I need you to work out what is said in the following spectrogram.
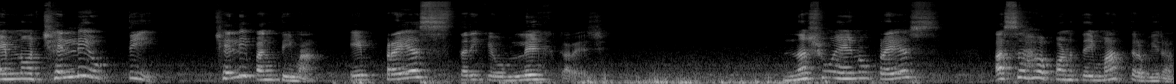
એમનો છેલ્લી ઉક્તિ, છેલ્લી પંક્તિમાં એ પ્રેયસ તરીકે ઉલ્લેખ કરે છે. ન શું એનું પ્રયસ? અસહ પણ તે માત્ર વિરહ.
